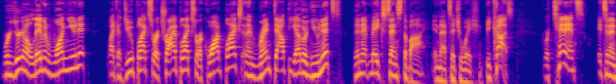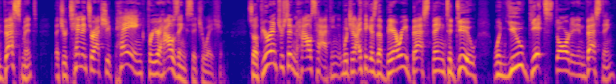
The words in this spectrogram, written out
where you're going to live in one unit, like a duplex or a triplex or a quadplex, and then rent out the other units, then it makes sense to buy in that situation because your tenants, it's an investment that your tenants are actually paying for your housing situation. So if you're interested in house hacking, which I think is the very best thing to do when you get started investing,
